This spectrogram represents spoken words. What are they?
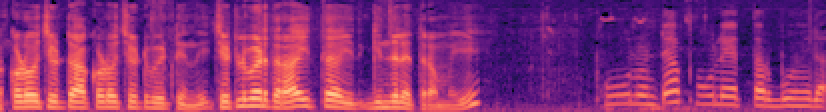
అక్కడో చెట్టు అక్కడో చెట్టు పెట్టింది. చెట్లు పెడతారా? ఇత గింజలు ఎత్తారా అమ్మ పూలు ఉంటే పూలు వేస్తారు భూమిలో.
